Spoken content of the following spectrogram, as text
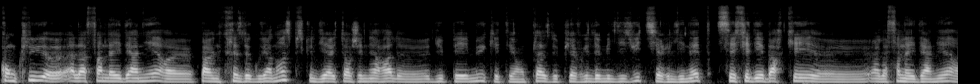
conclue euh, à la fin de l'année dernière euh, par une crise de gouvernance, puisque le directeur général euh, du PMU, qui était en place depuis avril 2018, Cyril Linette, s'est fait débarquer à la fin de l'année dernière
